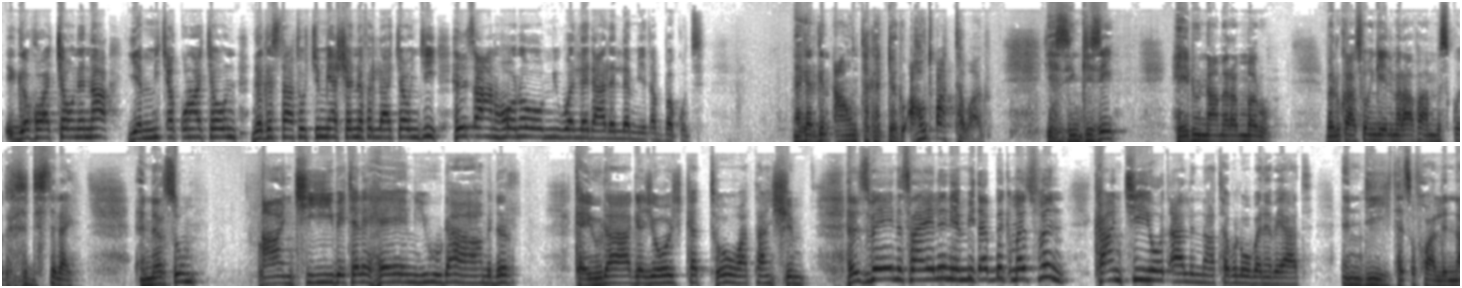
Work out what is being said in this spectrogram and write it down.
የሚገፏቸውንና የሚጨቁኗቸውን ነገስታቶች የሚያሸንፍላቸው እንጂ ህፃን ሆኖ የሚወለድ አይደለም የጠበቁት። ነገር ግን አሁን ተገደዱ አውጧት ተባሉ። የዚህን ጊዜ ሄዱና መረመሩ በሉቃስ ወንጌል ምዕራፍ አምስት ቁጥር ስድስት ላይ እነርሱም አንቺ ቤተልሔም ይሁዳ ምድር ከይሁዳ ገዢዎች ከቶ አታንሽም። ህዝቤን እስራኤልን የሚጠብቅ መስፍን ከአንቺ ይወጣልና ተብሎ በነቢያት እንዲህ ተጽፏልና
